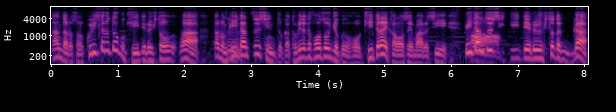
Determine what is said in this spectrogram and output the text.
なんだろう、そのクリスタルトークを聞いてる人は、多分うんピータン通信とか飛び立て放送局の方を聞いてない可能性もあるし、ピータン通信聞いてる人が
